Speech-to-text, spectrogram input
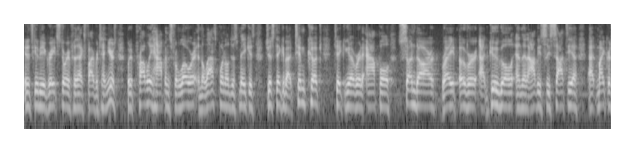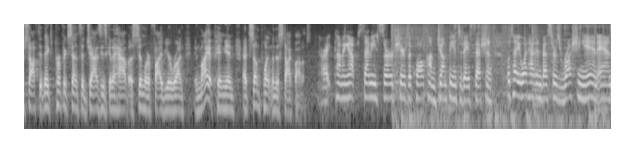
and it's going to be a great story for the next five or 10 years. But it probably happens from lower. And the last point I'll just make is just think about Tim Cook taking over at Apple, Sundar, right, over at Google, and then obviously Satya at Microsoft. It makes perfect sense that Jassy is going to have a similar five year run, in my opinion opinion, at some point when the stock bottoms. All right, coming up, semi surge shares of Qualcomm jumping in today's session. We'll tell you what had investors rushing in and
